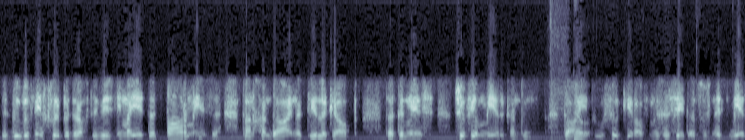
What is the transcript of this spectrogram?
Dit hoef nie 'n groot bedrag te wees nie, maar jy het 'n paar mense, dan gaan daai natuurlik help dat 'n mens soveel meer kan doen. Daai nou, het hoeveel keer vir my gesê dat ons net meer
